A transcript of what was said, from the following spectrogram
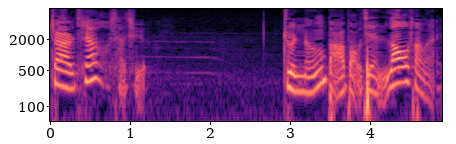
这儿跳下去，准能把宝剑捞上来。”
